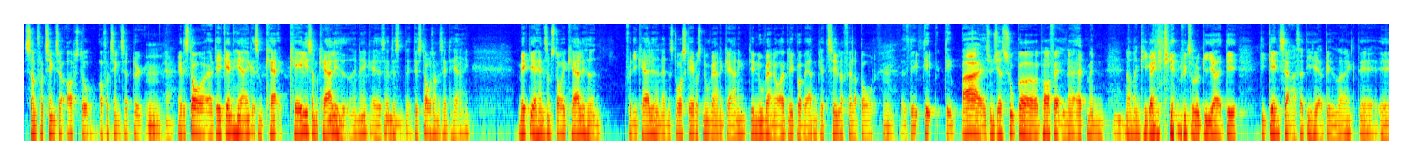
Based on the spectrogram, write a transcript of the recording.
som får ting til at opstå og får ting til at dø. Mm. Ja. Det står det er igen her, ikke? som kærlig som kærligheden. Ikke? Altså, mm. det, det står sådan set her. Ikke? Mægtig er han, som står i kærligheden, fordi kærligheden er den store skabers nuværende gerning. Det er nuværende øjeblik, hvor verden bliver til og falder bort. Mm. Altså det, det, det er bare, synes jeg, super påfaldende, at man, mm. når man kigger ind i de her mytologier, at det, de gentager sig, de her billeder. Ikke? Det, øh,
